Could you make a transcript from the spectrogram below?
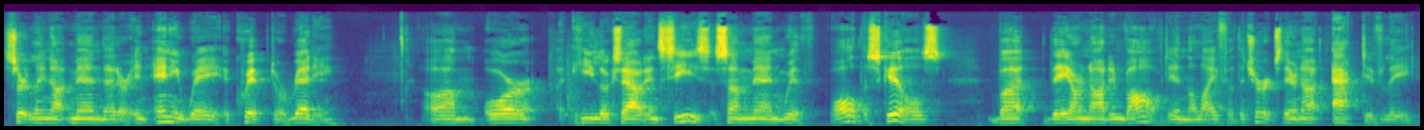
certainly not men that are in any way equipped or ready, um, or he looks out and sees some men with all the skills, but they are not involved in the life of the church. They're not actively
